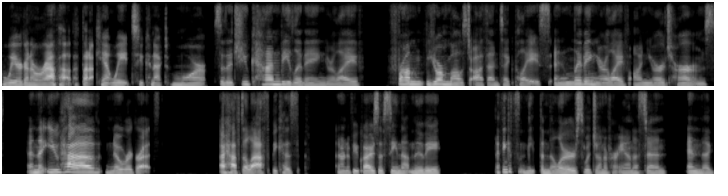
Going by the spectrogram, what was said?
we are going to wrap up but i can't wait to connect more so that you can be living your life from your most authentic place and living your life on your terms and that you have no regrets. I have to laugh because I don't know if you guys have seen that movie. I think it's Meet the Millers with Jennifer Aniston. And the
